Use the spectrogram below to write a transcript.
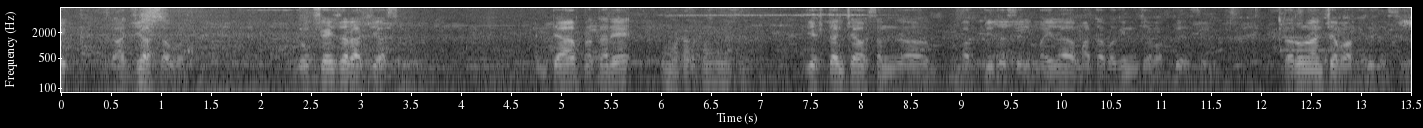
एक राज्य असावं लोकशाहीचं राज्य असावं. आणि त्या प्रकारे ज्येष्ठांच्या सं बाबतीत असेल महिला माता भगिनींच्या बाबतीत असेल तरुणांच्या बाबतीत असेल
